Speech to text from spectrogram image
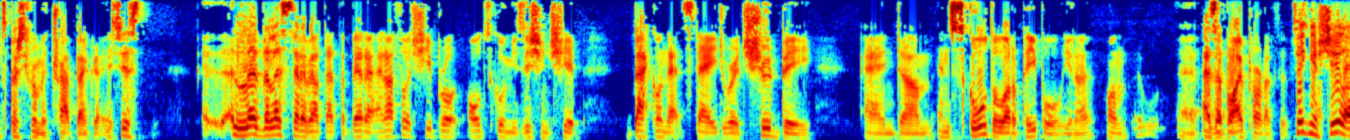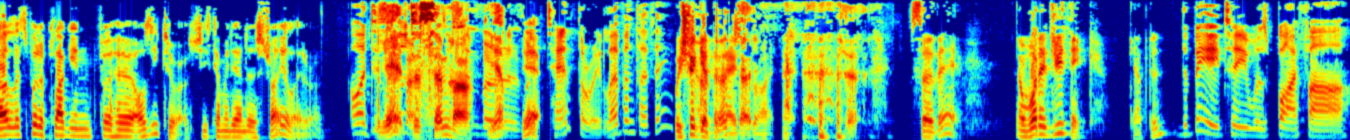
especially from a trap background, it's just, the less said about that, the better. And I thought she brought old school musicianship back on that stage where it should be, and um, and schooled a lot of people, you know, on uh, as a byproduct. Of Speaking of Sheila, let's put a plug in for her Aussie tour. She's coming down to Australia later on. Oh, December. December. December Yep. 10th or 11th, I think. we should get the Okay. dates right. so there. And what did you think, Captain? The BET was by far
